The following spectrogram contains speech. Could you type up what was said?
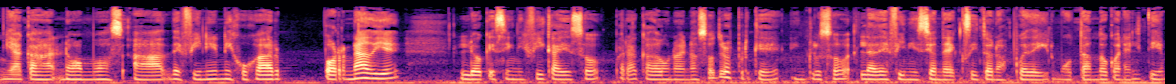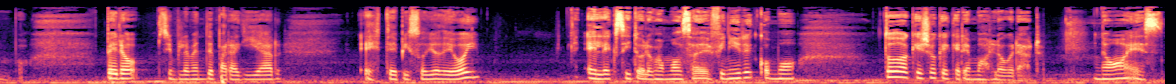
Y acá no vamos a definir ni juzgar por nadie, lo que significa eso para cada uno de nosotros, porque incluso la definición de éxito nos puede ir mutando con el tiempo. Pero simplemente para guiar este episodio de hoy, el éxito lo vamos a definir como todo aquello que queremos lograr, ¿no? Es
